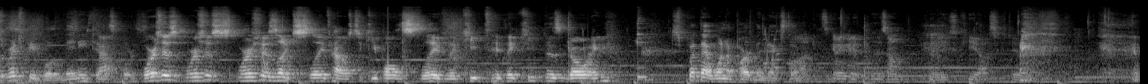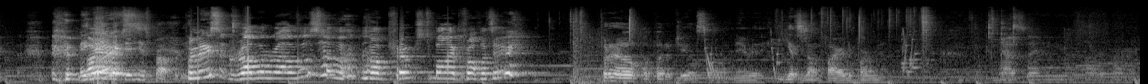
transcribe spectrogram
those rich people, they need tennis courts. Where's his Where's his Where's his like slave house to keep all the slaves that keep they keep this going? Just put that one apartment next to Hold him. on, he's gonna get his own police kiosk too. Make that within his property. Police rubber rousers have, have approached my property. Put it. I'll put a jail cell and everything. He gets his own fire department. yeah, so he needs a fire department.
